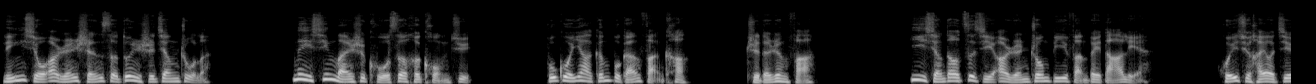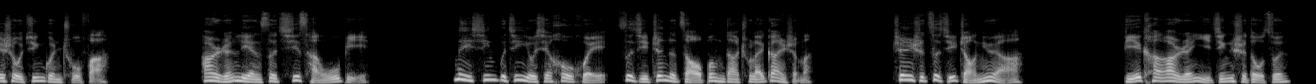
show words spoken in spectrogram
林朽二人神色顿时僵住了，内心满是苦涩和恐惧，不过压根不敢反抗。只得认罚。一想到自己二人装逼反被打脸，回去还要接受军棍处罚，二人脸色凄惨无比，内心不禁有些后悔自己真的早蹦跶出来干什么，真是自己找虐啊！别看二人已经是斗尊，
